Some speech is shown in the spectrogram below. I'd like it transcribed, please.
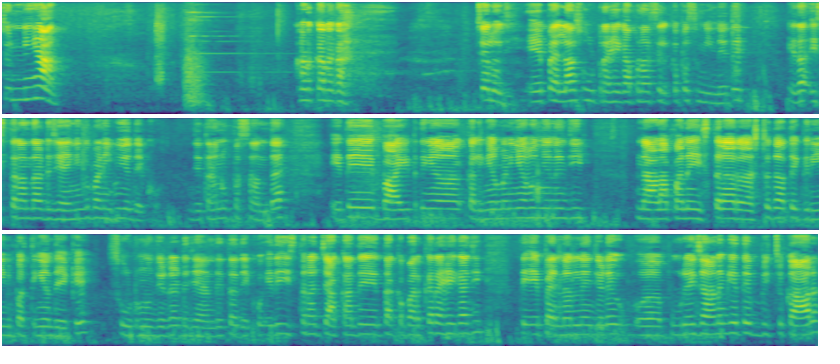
ਚੁੰਨੀਆਂ। ਖੜਕਣ ਕਰ। ਚਲੋ ਜੀ, ਇਹ ਪਹਿਲਾ ਸੂਟ ਰਹੇਗਾ ਆਪਣਾ ਸਿਲਕ ਪਸ਼ਮੀਨੇ ਤੇ। ਇਹਦਾ ਇਸ ਤਰ੍ਹਾਂ ਦਾ ਡਿਜ਼ਾਈਨਿੰਗ ਬਣੀ ਹੋਈ ਹੈ, ਦੇਖੋ। ਜੇ ਤੁਹਾਨੂੰ ਪਸੰਦ ਹੈ, ਇਹ ਤੇ ਵਾਈਟ ਦੀਆਂ ਕਲੀਆਂ ਬਣੀਆਂ ਹੋਈਆਂ ਨੇ ਜੀ। ਨਾਲ ਆਪਾਂ ਨੇ ਇਸ ਤਰ੍ਹਾਂ ਰਸਟ ਦਾ ਤੇ ਗ੍ਰੀਨ ਪੱਤੀਆਂ ਦੇ ਕੇ ਸੂਟ ਨੂੰ ਜਿਹੜਾ ਡਿਜ਼ਾਈਨ ਦਿੱਤਾ, ਦੇਖੋ, ਇਹਦੇ ਇਸ ਤਰ੍ਹਾਂ ਚਾਕਾਂ ਤੇ ਤੱਕ ਵਰਕ ਰਹੇਗਾ ਜੀ ਤੇ ਇਹ ਪੈਨਲ ਨੇ ਜਿਹੜੇ ਪੂਰੇ ਜਾਣਗੇ ਤੇ ਵਿਚਕਾਰ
